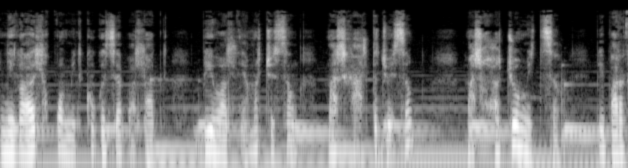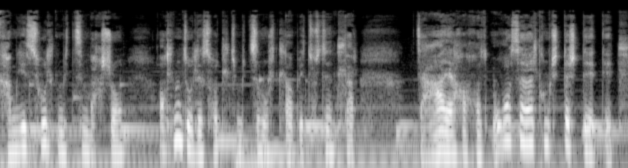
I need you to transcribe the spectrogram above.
энийг ойлгохгүй мэдхгүйгээсээ болоод би бол ямар ч байсан маш их алдаж байсан. Маш хожуу мэдсэн. Би баг хамгийн сүлд мэдсэн баг шүү. Олон зүйлийг судалж мэдсэн мөртлөө би цусны талаар за яах вэ? Угаасаа ойлгомжтой штэ гэдэл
